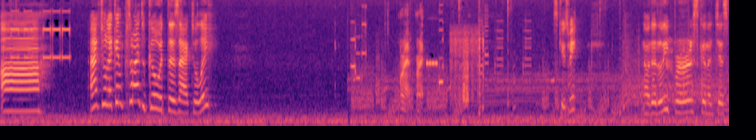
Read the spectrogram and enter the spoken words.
Uh actually I can try to go with this actually. Alright, alright. Excuse me. Now the leaper is gonna just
